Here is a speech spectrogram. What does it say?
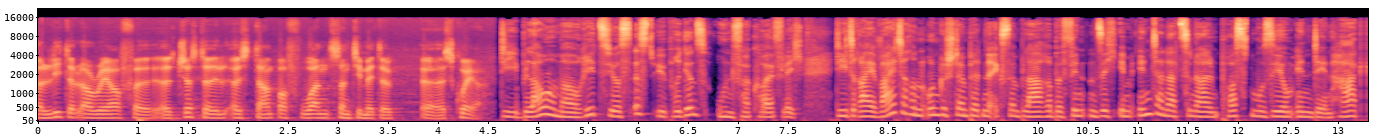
a little area of uh, just a, a stamp of one centimeter uh, square. Die blaue Mauritius ist übrigens unverkäuflich. Die drei weiteren ungestempelten Exemplare befinden sich im Internationalen Postmuseum in Den Haag,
